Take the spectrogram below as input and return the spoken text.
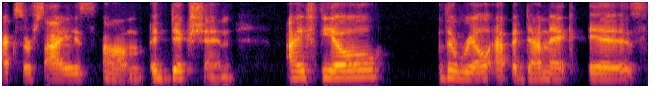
exercise um, addiction, I feel the real epidemic is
